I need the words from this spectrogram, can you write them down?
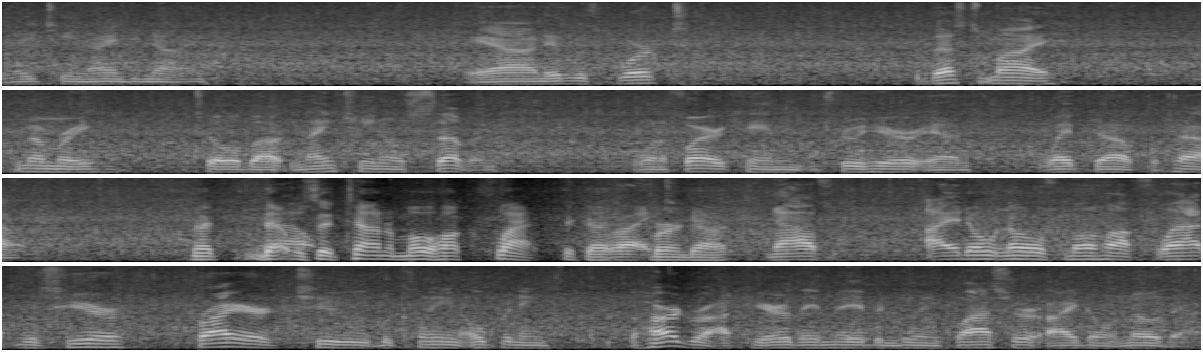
in 1899. And it was worked, the best of my memory, until about 1907 when a fire came through here and wiped out the town. That that Now- was the town of Mohawk Flat that got Right. burned out. Now, I don't know if Mohawk Flat was here prior to McLean opening the Hard Rock here. They may have been doing placer. I don't know that.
